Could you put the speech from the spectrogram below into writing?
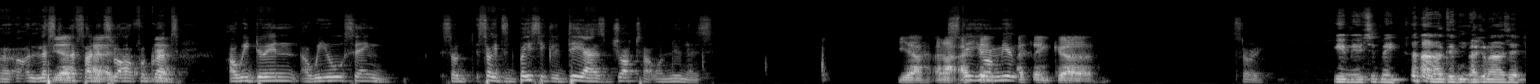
uh, uh left, yeah, left-sided slot up for grabs. Yeah. Are we doing? Are we all saying? So, so it's basically Diaz, Jota, or Nunez. Yeah, and I, I think, I think. Uh, Sorry you muted me and I didn't recognise it.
